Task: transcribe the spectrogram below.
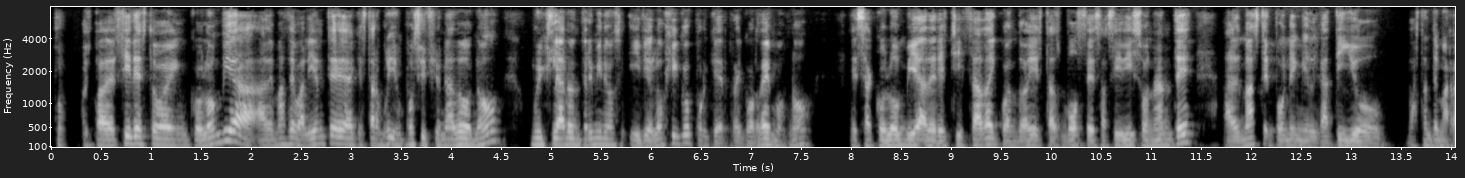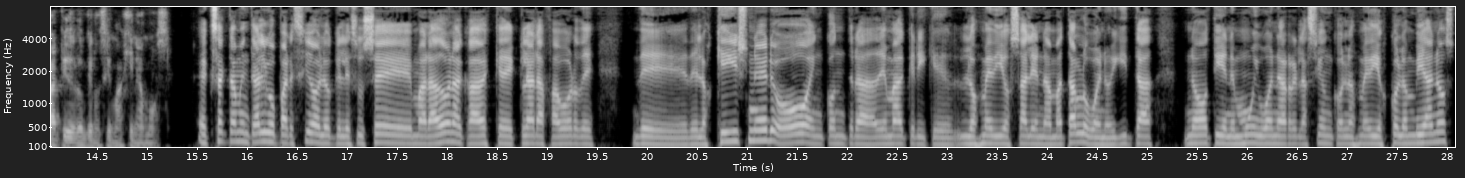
Pues para decir esto en Colombia, además de valiente, hay que estar muy posicionado, ¿no? Muy claro en términos ideológicos, porque recordemos, ¿no? Esa Colombia derechizada y cuando hay estas voces así disonantes, además te ponen el gatillo bastante más rápido de lo que nos imaginamos. Exactamente algo parecido a lo que le sucede Maradona cada vez que declara a favor de, de, de los Kirchner o en contra de Macri, que los medios salen a matarlo. Bueno, Higuita no tiene muy buena relación con los medios colombianos.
